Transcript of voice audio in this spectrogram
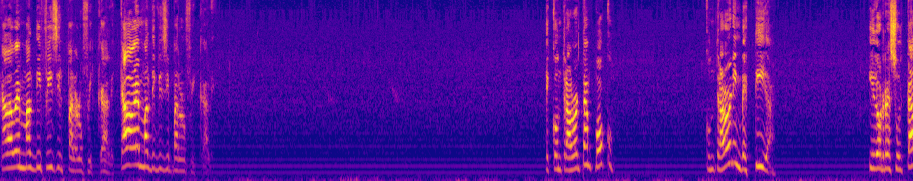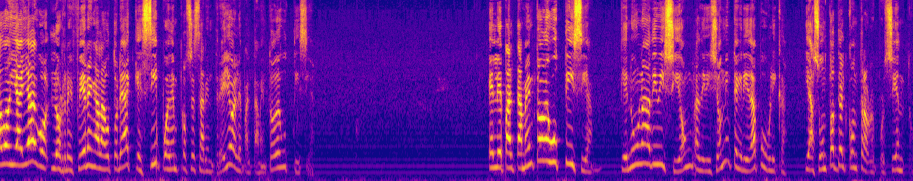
cada vez más difícil para los fiscales, cada vez más difícil para los fiscales. El Contralor tampoco. El Contralor investiga y los resultados y hallazgos los refieren a la autoridad que sí pueden procesar, entre ellos el Departamento de Justicia. El Departamento de Justicia tiene una división, la División de Integridad Pública y Asuntos del Contralor, por ciento,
